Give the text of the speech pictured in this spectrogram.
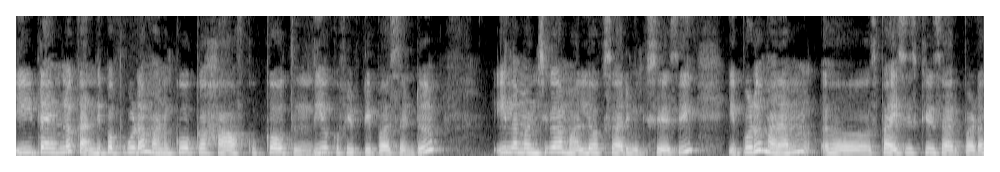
ఈ టైంలో కందిపప్పు కూడా మనకు ఒక హాఫ్ కుక్ అవుతుంది. ఒక ఫిఫ్టీ పర్సెంట్. ఇలా మంచిగా మళ్ళీ ఒకసారి మిక్స్ చేసి ఇప్పుడు మనం స్పైసెస్కి సరిపడా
